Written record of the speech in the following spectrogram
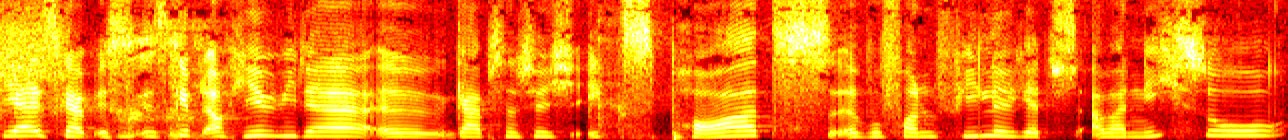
Ja, es gab, es, es gibt auch hier wieder, äh, gab es natürlich X-Ports, äh, wovon viele jetzt aber nicht so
